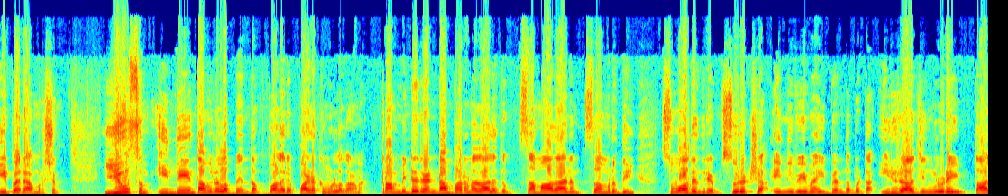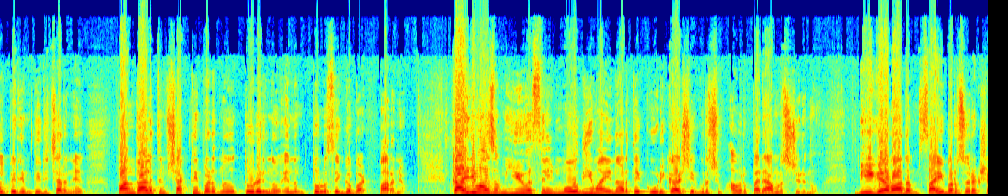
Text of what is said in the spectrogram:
ഈ പരാമർശം. യു എസും ഇന്ത്യയും തമ്മിലുള്ള ബന്ധം വളരെ പഴക്കമുള്ളതാണ്. ട്രംപിന്റെ രണ്ടാം ഭരണകാലത്തും സമാധാനം സമൃദ്ധി സ്വാതന്ത്ര്യം സുരക്ഷ എന്നിവയുമായി ബന്ധപ്പെട്ട ഇരു രാജ്യങ്ങളുടെയും താൽപര്യം തിരിച്ചറിഞ്ഞ് പങ്കാളിത്തം ശക്തിപ്പെടുത്തുന്നത് തുടരുന്നു എന്നും തുളസി ഗബാട്ട് പറഞ്ഞു. കഴിഞ്ഞ മാസം യു എസിൽ മോദിയുമായി നടത്തിയ കൂടിക്കാഴ്ചയെക്കുറിച്ചും അവർ പരാമർശിച്ചിരുന്നു. ഭീകരവാദം സൈബർ സുരക്ഷ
